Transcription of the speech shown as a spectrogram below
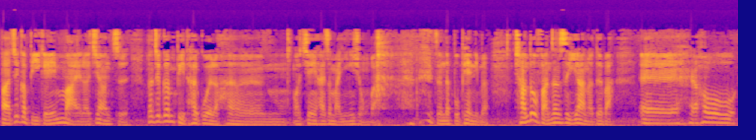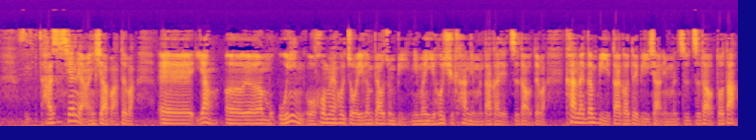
把这个笔给买了，这样子。那这根笔太贵了，很，我建议还是买英雄吧，真的不骗你们。长度反正是一样的，对吧？呃，然后还是先量一下吧，对吧？呃，一样，呃，无印我后面会做一根标准笔，你们以后去看，你们大概也知道，对吧？看那根笔大概对比一下，你们就知道多大。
